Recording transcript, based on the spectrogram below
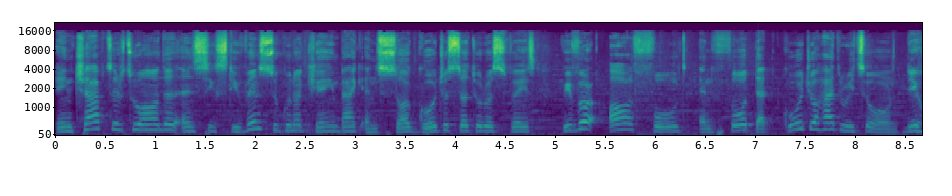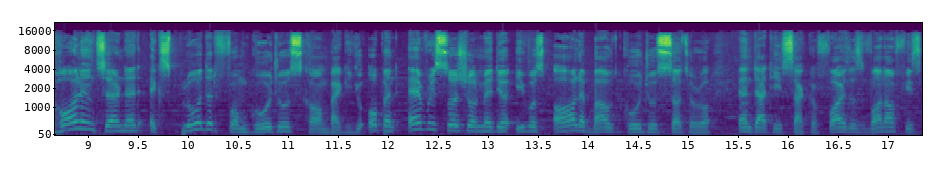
In chapter 260 when Sukuna came back and saw Gojo Satoru's face, we were all fooled and thought that Gojo had returned. The whole internet exploded from Gojo's comeback. You opened every social media, it was all about Gojo Satoru and that he sacrifices one of his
